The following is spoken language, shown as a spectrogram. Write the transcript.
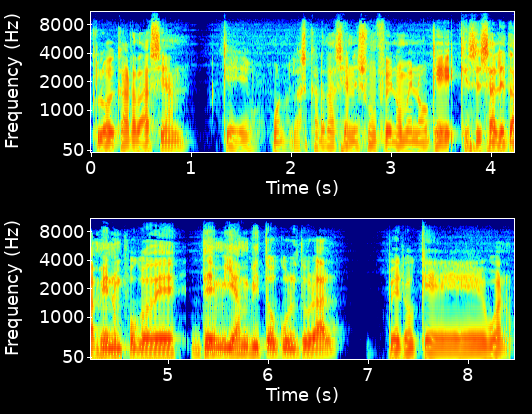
Chloe Kardashian, que bueno, las Kardashian es un fenómeno que, que se sale también un poco de, de mi ámbito cultural, pero que bueno,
